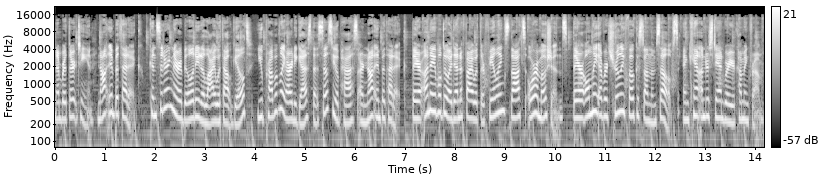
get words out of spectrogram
Number 13, not empathetic. Considering their ability to lie without guilt, you probably already guessed that sociopaths are not empathetic. They are unable to identify with their feelings, thoughts, or emotions. They are only ever truly focused on themselves and can't understand where you're coming from.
